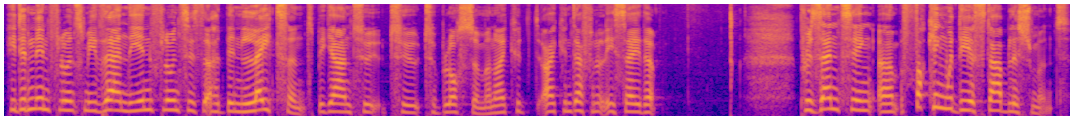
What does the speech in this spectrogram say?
He didn't influence me then. The influences that had been latent began to, to, to blossom, and I, could, I can definitely say that presenting, um, fucking with the establishment.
